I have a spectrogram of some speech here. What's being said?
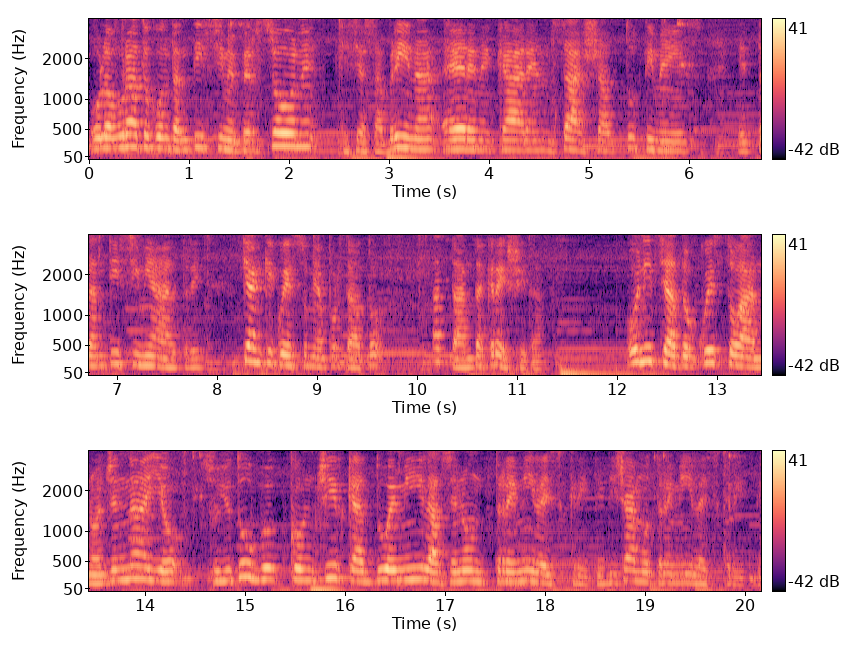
Ho lavorato con tantissime persone, che sia Sabrina, Eren, Karen, Sasha, tutti i mates e tantissimi altri, che anche questo mi ha portato a tanta crescita. Ho iniziato questo anno a gennaio su YouTube con circa 2000 se non 3000 iscritti, diciamo 3000 iscritti.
